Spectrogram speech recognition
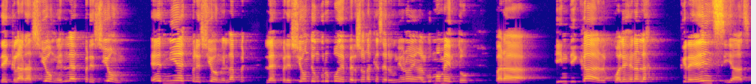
declaración, es la expresión, es mi expresión, es la, la expresión de un grupo de personas que se reunieron en algún momento para indicar cuáles eran las creencias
